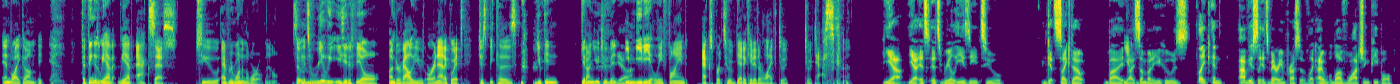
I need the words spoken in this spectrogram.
and like um, it, the thing is, we have we have access to everyone in the world now, so it's Mhm. really easy to feel undervalued or inadequate just because you can get on YouTube and Yeah. immediately find experts who have dedicated their life to it to a task. Yeah, yeah, it's it's real easy to get psyched out by Yeah. by somebody who's like and obviously it's very impressive. Like I love watching people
